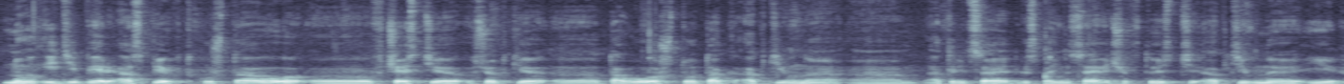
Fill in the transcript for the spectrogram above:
Ну и теперь аспект Куштау э, в части все-таки э, того, что так активно отрицает господин Савичев, то есть активное и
